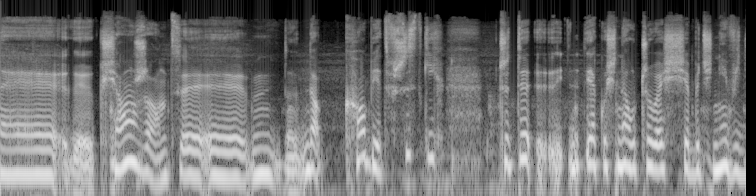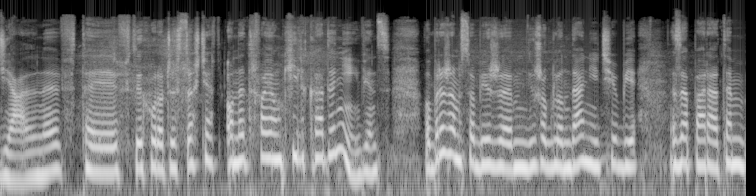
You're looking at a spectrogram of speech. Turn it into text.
e, książąt, no, kobiet, wszystkich czy ty y, jakoś nauczyłeś się być niewidzialny w, te, w tych uroczystościach? One trwają kilka dni, więc wyobrażam sobie, że już oglądanie ciebie z aparatem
